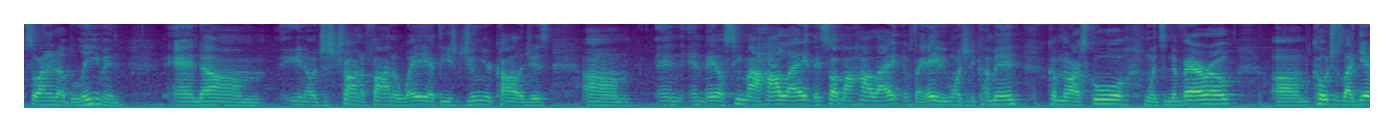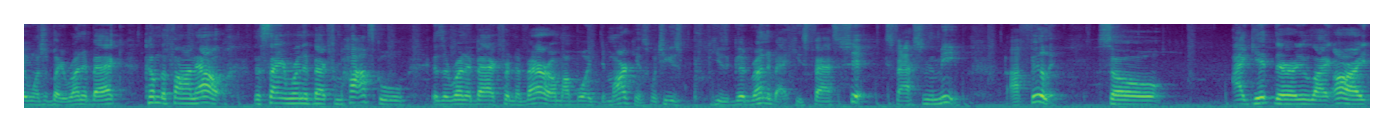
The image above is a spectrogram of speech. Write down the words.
So I ended up leaving and, um, you know, just trying to find a way at these junior colleges. Um, and, and they'll see my highlight. They saw my highlight. It was like, hey, we want you to come in, come to our school. Went to Navarro. Um, coach was like, yeah, we want you to play running back. Come to find out, the same running back from high school is a running back for Navarro, my boy Demarcus, which he's he's a good running back. He's fast as shit. He's faster than me. I feel it. So I get there, he was like, all right.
